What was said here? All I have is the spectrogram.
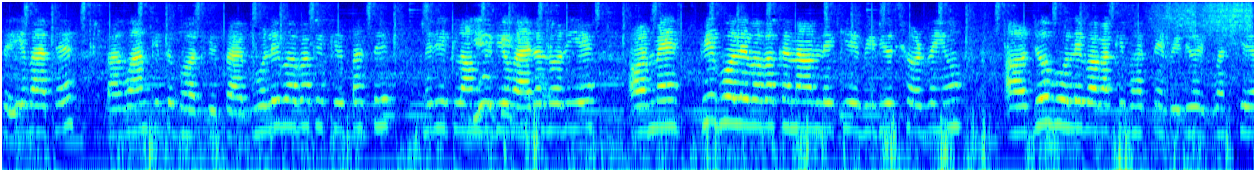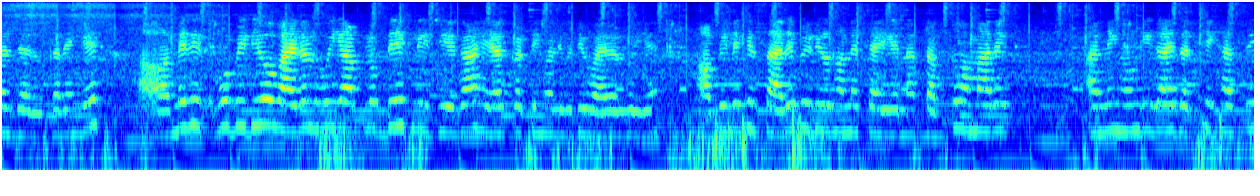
तो ये बात है भगवान की तो बहुत कृपा है। भोले बाबा की कृपा से मेरी एक लॉन्ग वीडियो वायरल हो रही है। और मैं फिर भोले बाबा का नाम लेके वीडियो छोड़ रही हूँ। और जो भोले बाबा के भक्त हैं, वीडियो एक बार शेयर ज़रूर करेंगे। और मेरी वो वीडियो वायरल हुई है, आप लोग देख लीजिएगा हेयर कटिंग वाली वीडियो वायरल हुई है। अभी लेकिन सारे वीडियोज़ होने चाहिए ना, तब तो हमारे अर्निंग होंगी गाइज़ अच्छी खासी।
